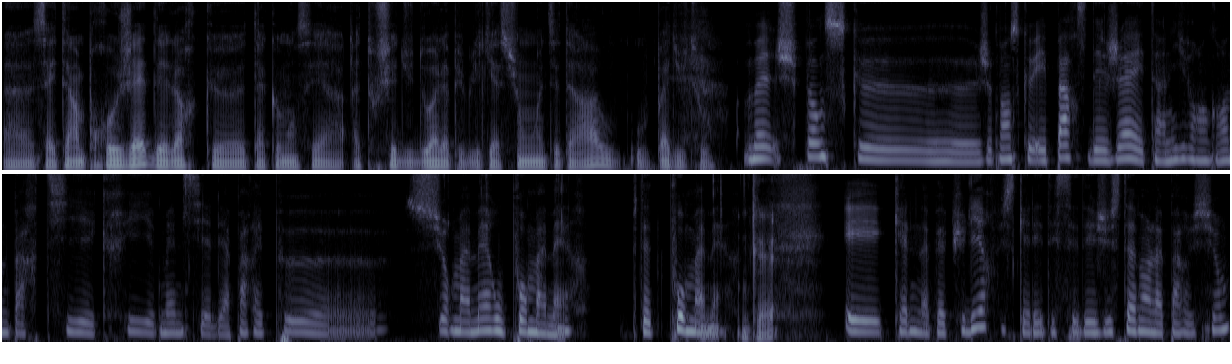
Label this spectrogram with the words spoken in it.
ça a été un projet dès lors que tu as commencé à, toucher du doigt la publication, etc., ou, pas du tout? Mais je pense que je pense que Éparse déjà est un livre en grande partie écrit, même si elle apparaît peu, euh, sur ma mère ou pour ma mère, peut-être pour ma mère. et qu'elle n'a pas pu lire puisqu'elle est décédée juste avant la parution.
